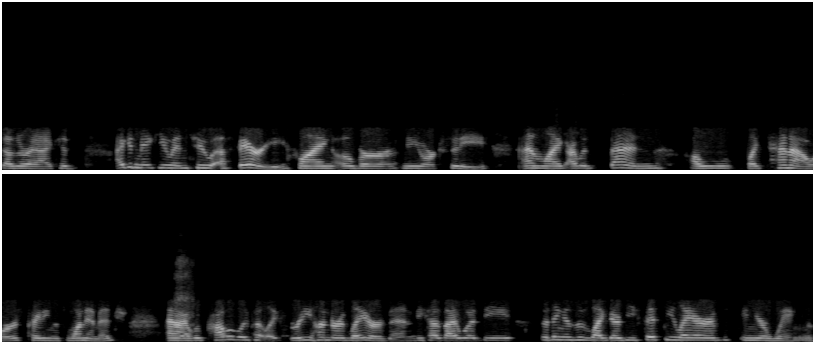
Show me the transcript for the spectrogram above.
Desiree, I could I could make you into a fairy flying over New York City, and like I would spend a, like 10 hours creating this one image and I would probably put like 300 layers in because I would be the thing is is like there'd be 50 layers in your wings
